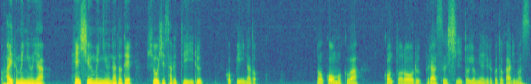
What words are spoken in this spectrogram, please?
ファイルメニューや編集メニューなどで表示されているコピーなどの項目はコントロールプラス C と読み上げることがあります。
